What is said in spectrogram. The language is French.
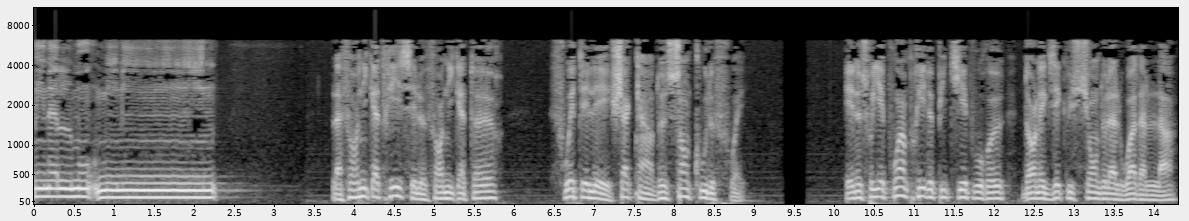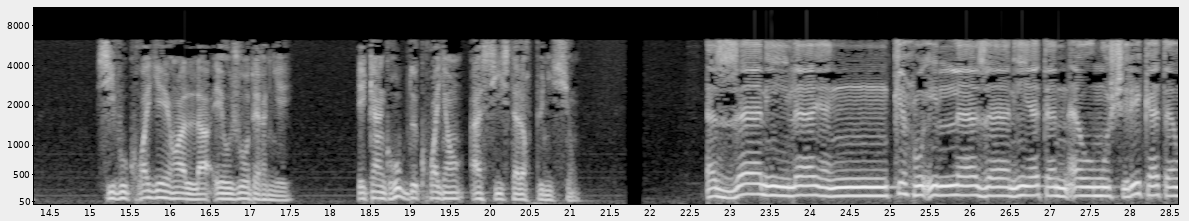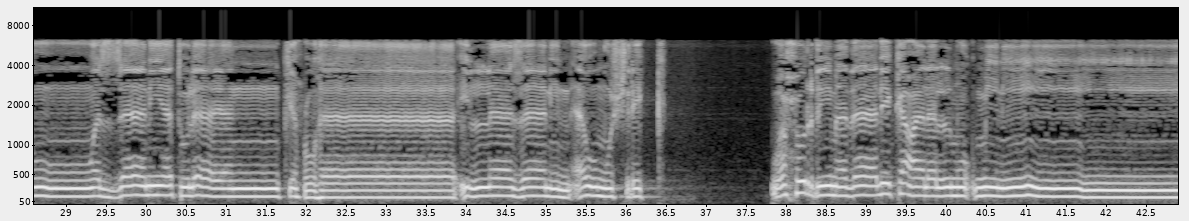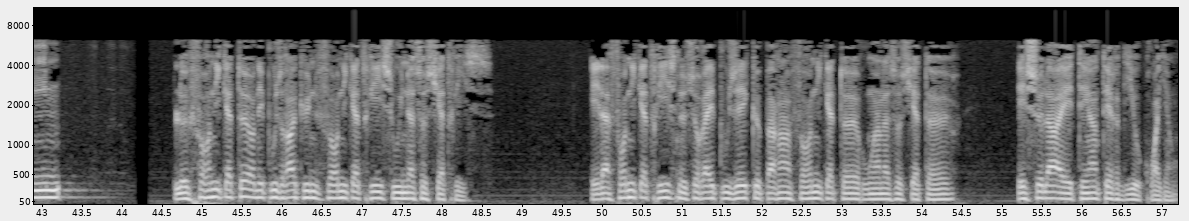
من المؤمنين. La fornicatrice et le fornicateur, fouettez-les chacun de cent coups de fouet. Et ne soyez point pris de pitié pour eux dans l'exécution de la loi d'Allah, si vous croyez en Allah et au jour dernier, et qu'un groupe de croyants assiste à leur punition. الزاني لا ينكح إلا زانية أو مشركة والزانية لا ينكحها إلا زان أو مشرك وحرم ذلك على المؤمنين Le fornicateur n'épousera qu'une fornicatrice ou une associatrice. Et la fornicatrice ne sera épousée que par un fornicateur ou un associateur, et cela a été interdit aux croyants.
